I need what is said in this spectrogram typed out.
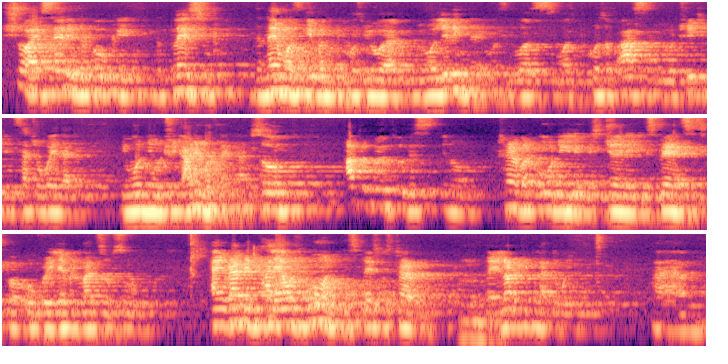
Sure, I said in the book, the place, the name was given because we were, we were living there. It was, it was, it was because of us, and we were treated in such a way that we wouldn't even treat animals like that. So after going through this, you know, terrible ordeal this journey, experiences for over 11 months or so, I arrived in Calais. I was born. This place was terrible. Mm. A lot of people had wait. Um,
